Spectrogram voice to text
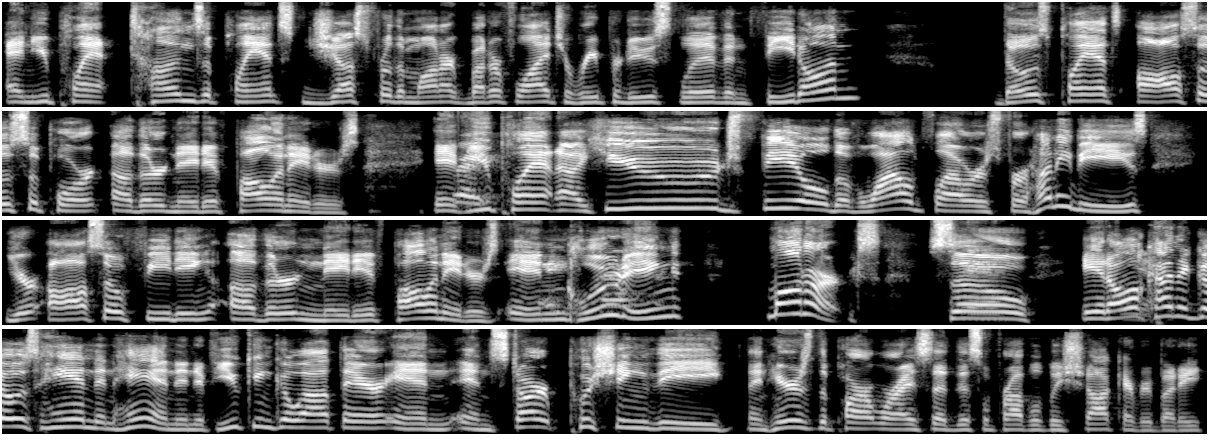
and you plant tons of plants just for the monarch butterfly to reproduce, live and feed on those plants also support other native pollinators. If right. you plant a huge field of wildflowers for honeybees, you're also feeding other native pollinators, including exactly. monarchs. So yeah. it all yeah. kind of goes hand in hand. And if you can go out there and and start pushing the, and here's the part where I said this will probably shock everybody.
